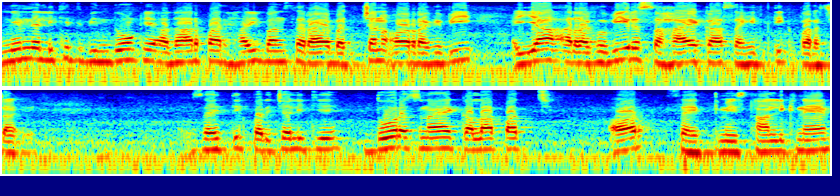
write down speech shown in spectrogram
निम्नलिखित बिंदुओं के आधार पर हरिवंश राय बच्चन और रघुवी या रघुवीर सहाय का साहित्यिक परिचय साहित्यिक परिचय लिखिए। दो रचनाएँ कला पक्ष और साहित्य में स्थान लिखने हैं।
